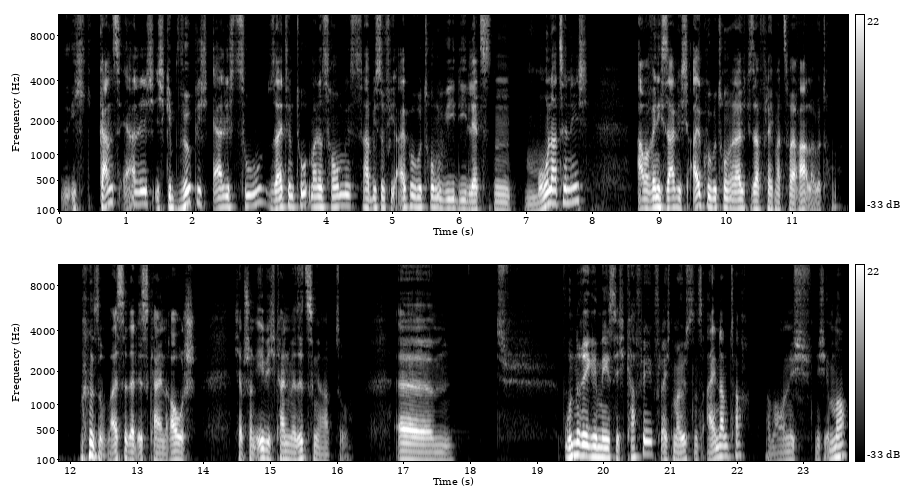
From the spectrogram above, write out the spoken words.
ich ganz ehrlich, ich gebe wirklich ehrlich zu, seit dem Tod meines Homies habe ich so viel Alkohol getrunken wie die letzten Monate nicht. Aber wenn ich sage, ich Alkohol getrunken, dann habe ich gesagt, vielleicht mal zwei Radler getrunken. so, weißt du, das ist kein Rausch. Ich habe schon ewig keinen mehr sitzen gehabt, so. Ähm, unregelmäßig Kaffee, vielleicht mal höchstens einen am Tag, aber auch nicht, nicht immer.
